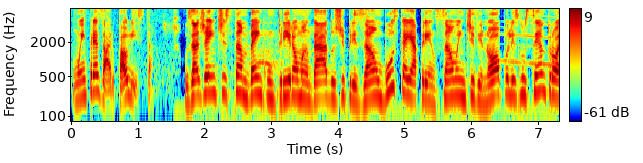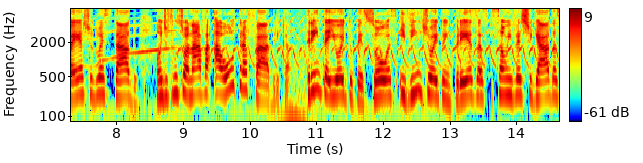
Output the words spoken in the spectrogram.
um empresário paulista. Os agentes também cumpriram mandados de prisão, busca e apreensão em Divinópolis, no centro-oeste do estado, onde funcionava a outra fábrica. 38 pessoas e 28 empresas são investigadas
